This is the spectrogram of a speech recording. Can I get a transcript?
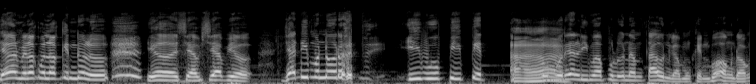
jangan belok-belokin dulu. Yo, siap-siap yuk. Jadi menurut Ibu Pipit Ah. umurnya 56 tahun nggak mungkin bohong dong.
